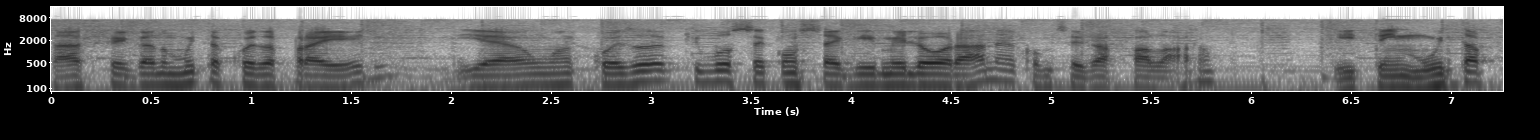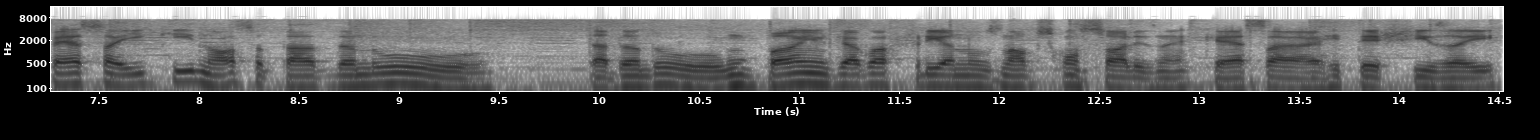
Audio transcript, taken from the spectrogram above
tá chegando muita coisa pra ele e é uma coisa que você consegue melhorar, né? Como vocês já falaram. E tem muita peça aí que, nossa, tá dando tá dando um banho de água fria nos novos consoles, né? Que é essa RTX aí.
